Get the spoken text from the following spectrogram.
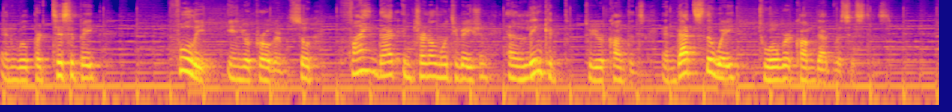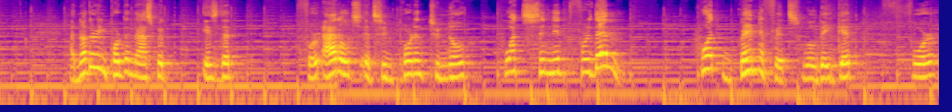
and will participate fully in your program. So find that internal motivation and link it to your contents. And that's the way to overcome that resistance. Another important aspect is that for adults, it's important to know what's in it for them. What benefits will they get for,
